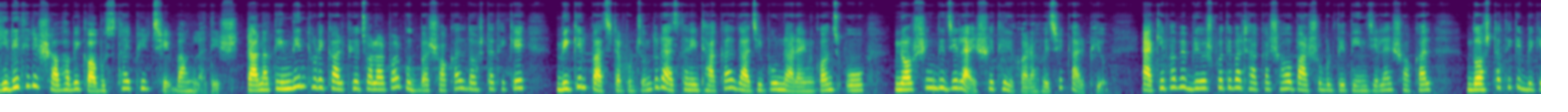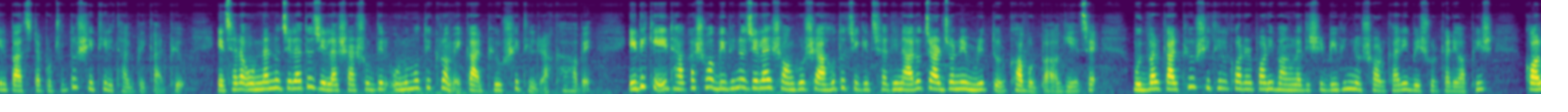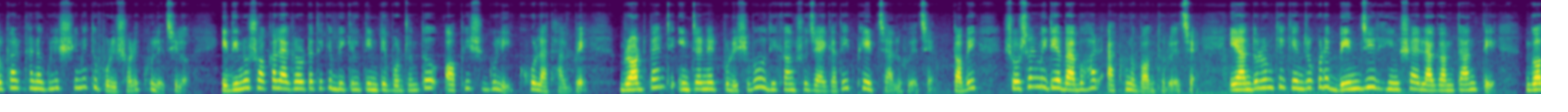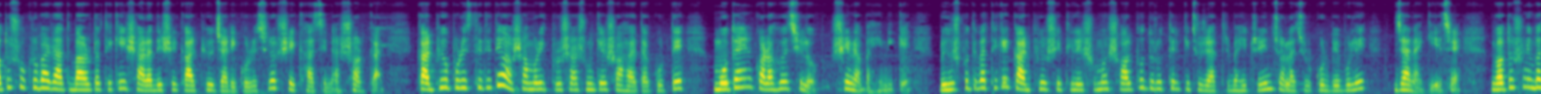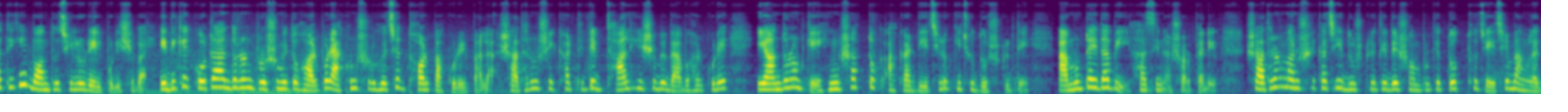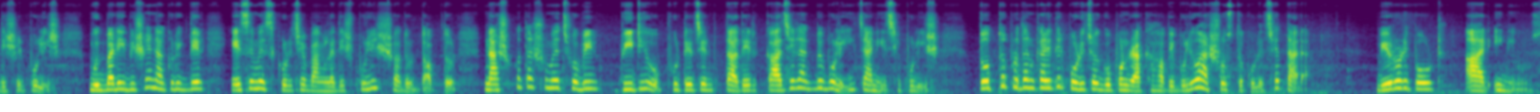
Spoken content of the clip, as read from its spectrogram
ধীরে ধীরে স্বাভাবিক অবস্থায় ফিরছে বাংলাদেশ। টানা তিন দিন ধরে কারফিউ চলার পর বুধবার সকাল দশটা থেকে বিকেল পাঁচটা পর্যন্ত রাজধানী ঢাকা, গাজীপুর, নারায়ণগঞ্জ ও নরসিংদী জেলায় শিথিল করা হয়েছে কারফিউ। একইভাবে বৃহস্পতিবার ঢাকা সহ পার্শ্ববর্তী তিন জেলায় সকাল দশটা থেকে বিকেল পাঁচটা পর্যন্ত শিথিল থাকবে কারফিউ। এছাড়া অন্যান্য জেলাতেও জেলা শাসকদের অনুমতিক্রমে কারফিউ শিথিল রাখা হবে। এদিকে ঢাকা সহ বিভিন্ন জেলায় সংঘর্ষে আহত চিকিৎসাধীন আরও চারজনের মৃত্যুর খবর পাওয়া গিয়েছে। বুধবার কারফিউ শিথিল করার পরই বাংলাদেশের বিভিন্ন সরকারি, বেসরকারি অফিস, কলকারখানাগুলি সীমিত পরিসরে খুলেছিল। এদিনও সকাল এগারোটা থেকে বিকেল তিনটে পর্যন্ত অফিসগুলি খোলা থাকবে। ব্রডব্যান্ড, ইন্টারনেট পরিষেবা অধিকাংশ জায়গাতেই ফের চালু হয়েছে। তবে সোশ্যাল মিডিয়া ব্যবহার এখনও বন্ধ রয়েছে। এই আন্দোলনকে কেন্দ্র করে বেনজির হিংসায় লাগাম টানতে গত শুক্রবার রাত বারোটা থেকেই সারা দেশে কারফিউ জারি করেছিল শেখ হাসিনার সরকার। কারফিউ পরিস্থিতিতে অসামরিক প্রশাসনকে সহায়তা করতে মোতায়েন করা হয়েছিল সেনাবাহিনীকে। বৃহস্পতিবার থেকে কারফিউ শিথিলের সময় স্বল্প দূরত্বের কিছু যাত্রীবাহী ট্রেন চলাচল করবে বলে জানা গিয়েছে। গত শনিবার থেকেই বন্ধ ছিল রেল পরিষেবা। এদিকে কোটা আন্দোলন প্রশমিত হওয়ার পর এখন শুরু হয়েছে ধরপাকড়ের পালা। সাধারণ শিক্ষার্থীদের ঢাল হিসেবে ব্যবহার করে এই আন্দোলনকে হিংসাত্মক আকার দিয়েছিল কিছু দুষ্কৃতী। এমনটাই দাবি হাসিনা সরকারের। সাধারণ মানুষের কাছে এই দুষ্কৃতীদের সম্পর্কে তথ্য চেয়েছে বাংলাদেশের পুলিশ। বুধবার এই বিষয়ে নাগরিকদের এস এম এস করেছে বাংলাদেশ পুলিশ সদর দপ্তর। নাশকতার সময় ছবির ভিডিও ফুটেজে তাদের কাজে লাগবে বলেই জানিয়েছে পুলিশ। তথ্য প্রদানকারীদের পরিচয় গোপন রাখা হবে বলেও আশ্বস্ত করেছে তারা। Bureau report R E news.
